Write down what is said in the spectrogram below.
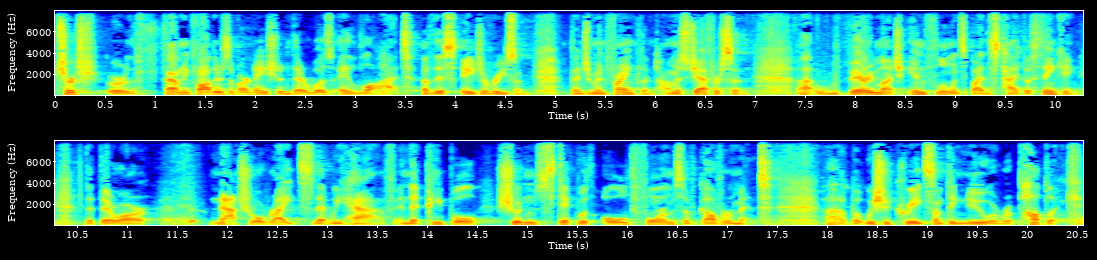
church or the founding fathers of our nation, there was a lot of this age of reason. Benjamin Franklin, Thomas Jefferson, uh, very much influenced by this type of thinking that there are natural rights that we have and that people shouldn't stick with old forms of government, uh, but we should create something new, a republic.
